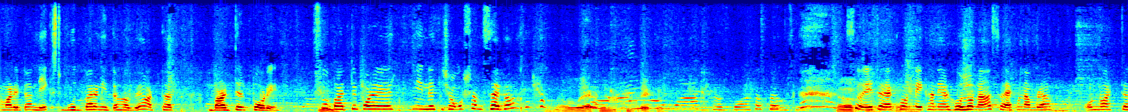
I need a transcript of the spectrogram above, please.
আমার এটা নেক্সট বুধবারে নিতে হবে অর্থাৎ বার্থডের পরে। সো বার্থডে পরে নিলে কি সমস্যা? না, ও এখন দেখো। সো এটা এখন এখানে আর হলো না। সো এখন আমরা অন্য একটা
